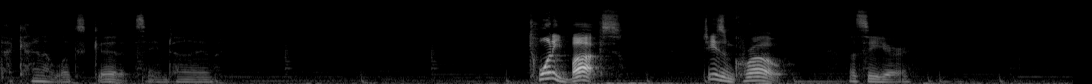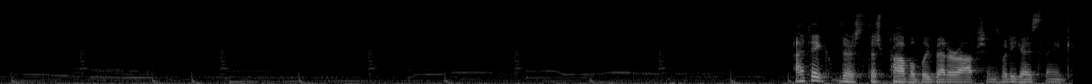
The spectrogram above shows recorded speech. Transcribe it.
that kind of looks good at the same time. 20 bucks. Jeez and crow. Let's see here. I think there's there's probably better options. What do you guys think?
